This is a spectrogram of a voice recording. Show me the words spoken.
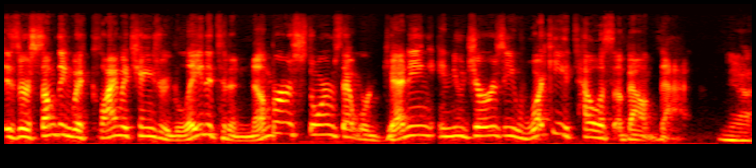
is there something with climate change related to the number of storms that we're getting in New Jersey? What can you tell us about that? Yeah.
